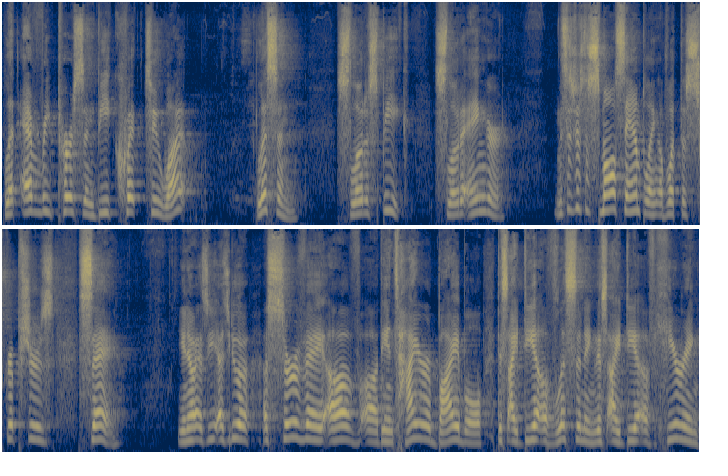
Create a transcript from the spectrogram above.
Let every person be quick to what? Listen, slow to speak, slow to anger. And this is just a small sampling of what the scriptures say. You know, as you, as you do a, a survey of uh, the entire Bible, this idea of listening, this idea of hearing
